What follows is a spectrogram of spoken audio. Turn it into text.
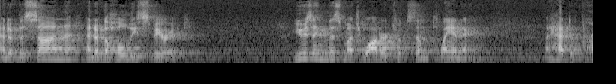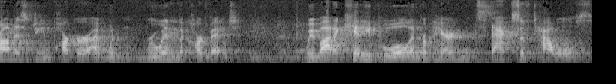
and of the Son, and of the Holy Spirit. Using this much water took some planning. I had to promise Jean Parker I wouldn't ruin the carpet. We bought a kiddie pool and prepared stacks of towels.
